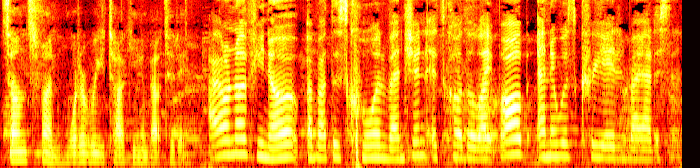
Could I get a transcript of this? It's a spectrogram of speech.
Sounds fun. What are we talking about today? I don't know if you know about this cool invention. It's called the light bulb, and it was created by Edison.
